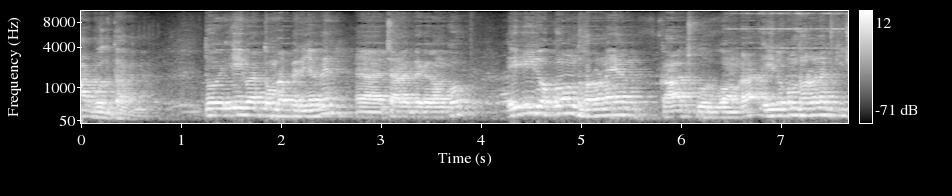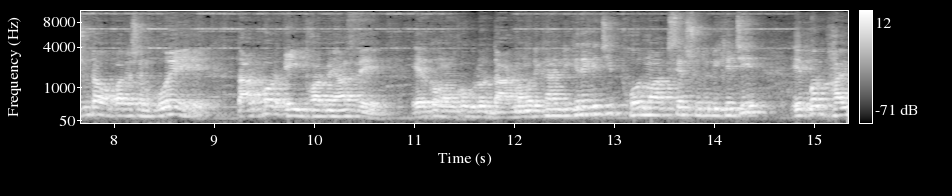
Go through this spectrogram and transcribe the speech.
আর বলতে হবে না। তো এইবার তোমরা পেরে যাবে চারের দিকের অঙ্ক। এই রকম ধরনের কাজ করব আমরা। এই রকম ধরনের কিছুটা অপারেশন করে তারপর এই ফর্মে আসবে। এরকম অঙ্কগুলোর দাগ। নম্বর এখানে লিখে রেখেছি ফোর মার্কসের শুধু লিখেছি। এরপর ফাইভ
